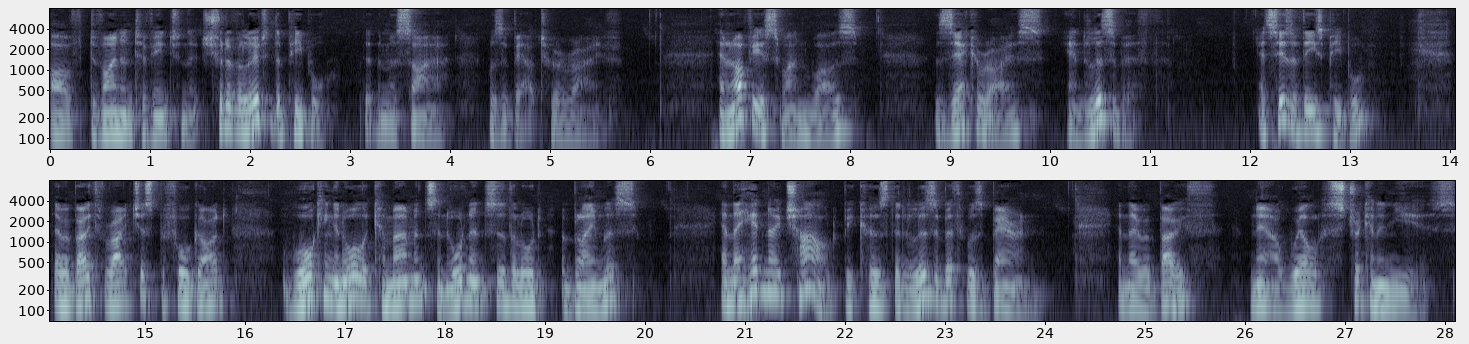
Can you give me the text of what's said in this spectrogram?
of divine intervention that should have alerted the people that the Messiah was about to arrive? And an obvious one was Zacharias and Elizabeth. It says of these people, they were both righteous before God, walking in all the commandments and ordinances of the Lord blameless. And they had no child because that Elizabeth was barren, and they were both now well stricken in years.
